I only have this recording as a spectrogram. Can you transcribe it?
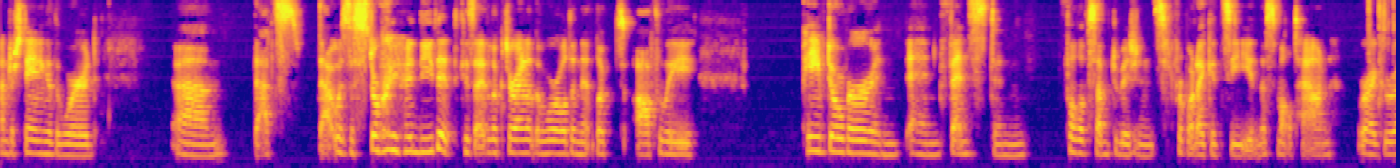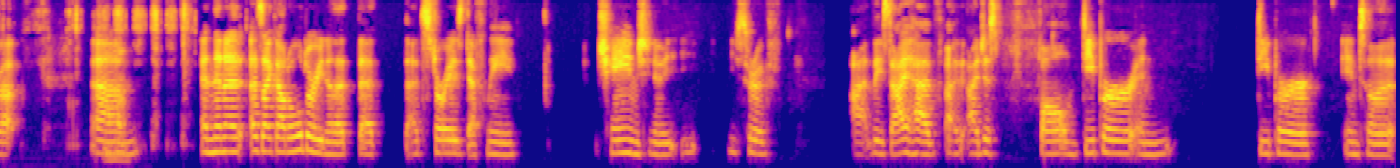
understanding of the word um, that's that was a story i needed because i looked around at the world and it looked awfully paved over and and fenced and full of subdivisions from what I could see in the small town where I grew up. Um, uh-huh. And then as I got older, you know that that that story has definitely changed. You know, you, you sort of, at least I have, I, I just fall deeper and deeper into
